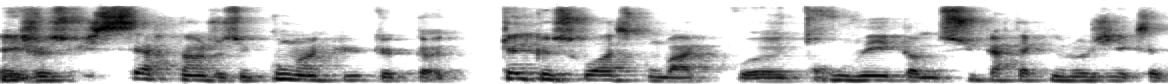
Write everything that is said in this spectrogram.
Et je suis certain, je suis convaincu que, quel que soit ce qu'on va euh, trouver comme super technologie, etc.,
